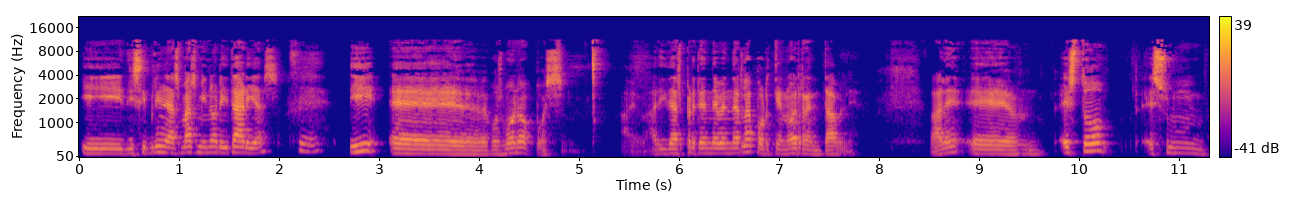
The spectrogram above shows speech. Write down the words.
y disciplinas más minoritarias. Sí. Y eh, pues bueno, pues Adidas pretende venderla porque no es rentable. ¿Vale? esto es un,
